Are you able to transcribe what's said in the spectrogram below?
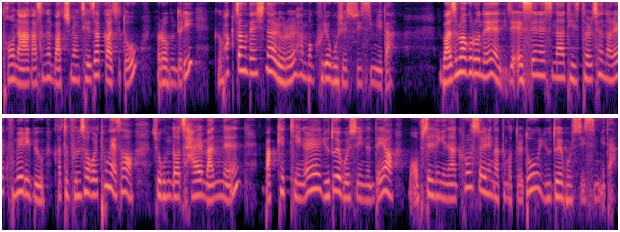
더 나아가서는 맞춤형 제작까지도 여러분들이 그 확장된 시나리오를 한번 그려보실 수 있습니다. 마지막으로는 이제 SNS나 디지털 채널의 구매 리뷰 같은 분석을 통해서 조금 더 잘 맞는 마케팅을 유도해 볼 수 있는데요. 뭐 업셀링이나 크로스셀링 같은 것들도 유도해 볼 수 있습니다.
